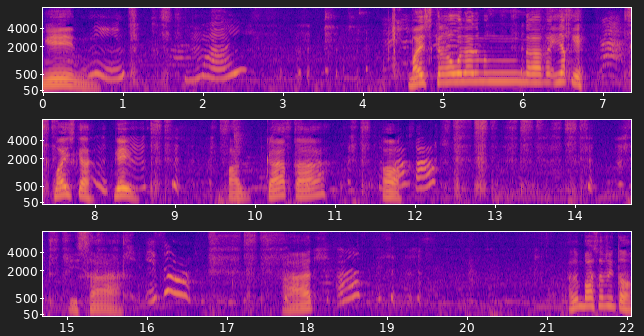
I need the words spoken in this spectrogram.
ngin. Nin may mais ka nga wala namang nakakaiyak eh. Mais ka. Game. Pagkaka. Oh isa. Isa. At anong basa rito?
